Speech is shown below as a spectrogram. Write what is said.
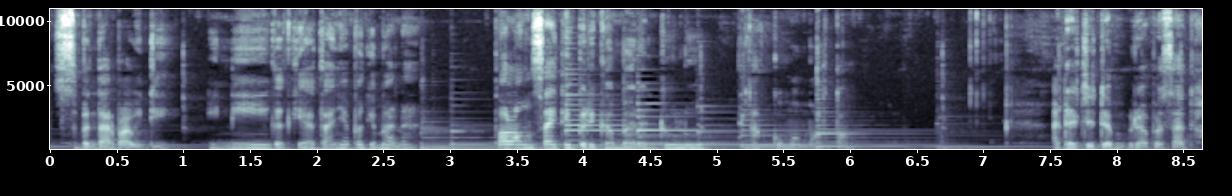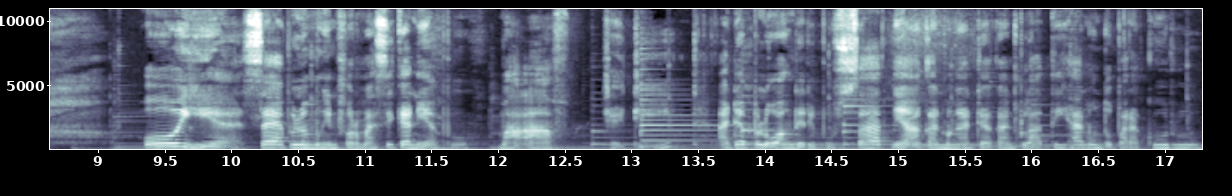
Sebentar Pak Widi, ini kegiatannya bagaimana? Tolong saya diberi gambaran dulu. Aku memotong. Ada jeda beberapa saat. Oh iya, saya belum menginformasikan ya Bu. Maaf, jadi, ada peluang dari pusat yang akan mengadakan pelatihan untuk para guru.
